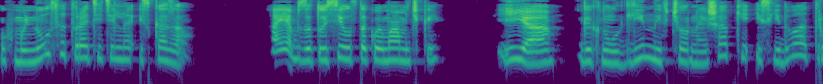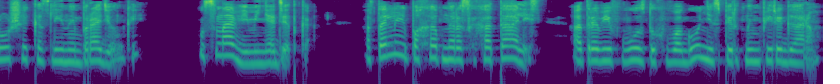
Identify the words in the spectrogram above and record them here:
Ухмыльнулся отвратительно и сказал. «А я б затусил с такой мамочкой». «И я», — гыкнул длинный в черной шапке и с едва отросшей козлиной бороденкой. «Усынови меня, детка». Остальные похабно расхохотались, отравив воздух в вагоне спиртным перегаром.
